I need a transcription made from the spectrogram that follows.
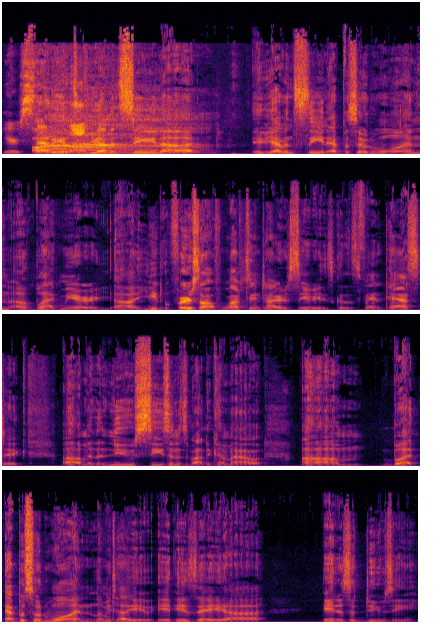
You're so Audience, if you haven't seen uh, if you haven't seen episode one of Black Mirror, uh, you need to first off watch the entire series because it's fantastic. Um, and the new season is about to come out. Um, but episode one, let me tell you, it is a uh, it is a doozy.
